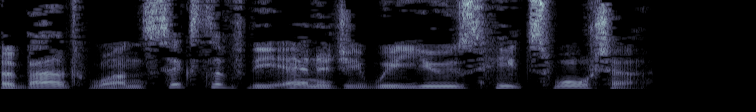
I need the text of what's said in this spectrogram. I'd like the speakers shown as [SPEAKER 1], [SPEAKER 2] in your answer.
[SPEAKER 1] About one-sixth of the energy we use heats water.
